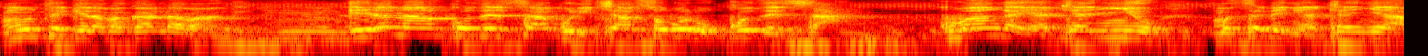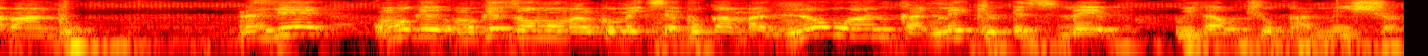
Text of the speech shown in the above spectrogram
muntegeera baganda bange. Era n'akozesa buli kyasobola okukozesa kubanga yatya nnyo museveni atya nnyo abantu. Naye omugezi omu malcolm x yatugamba no one can make you a slave without your permission.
